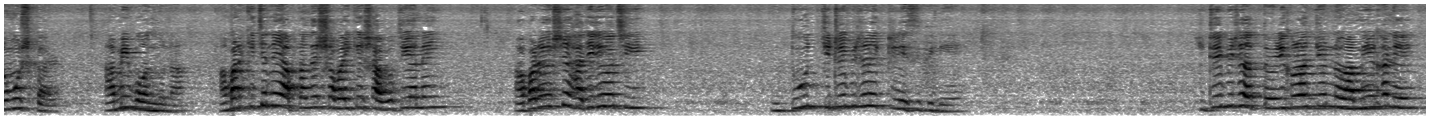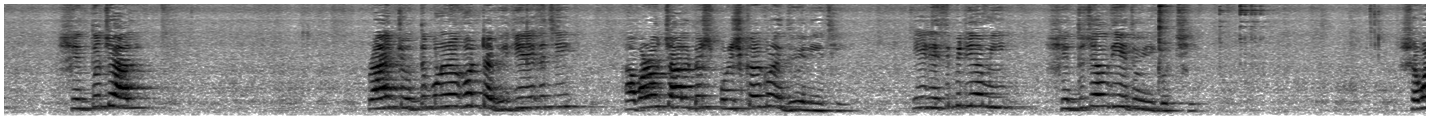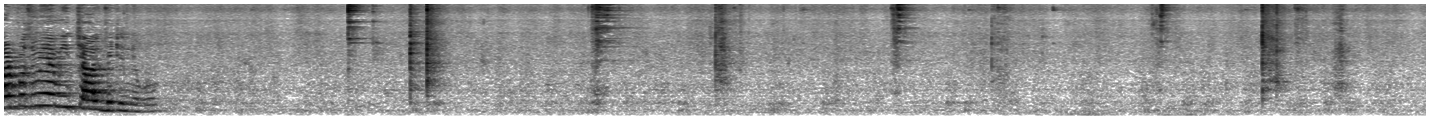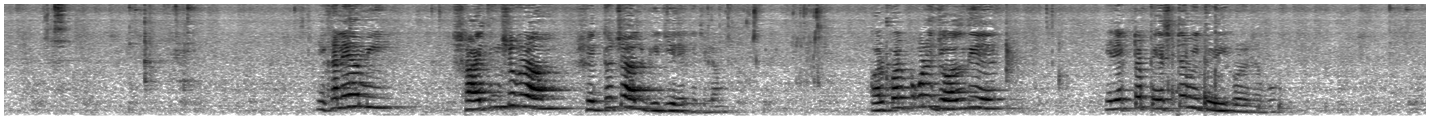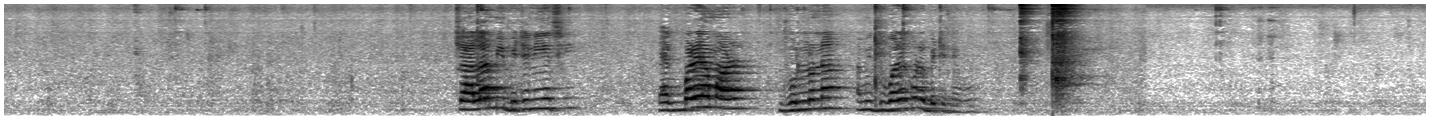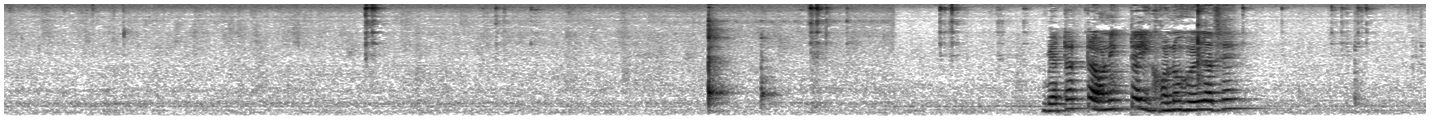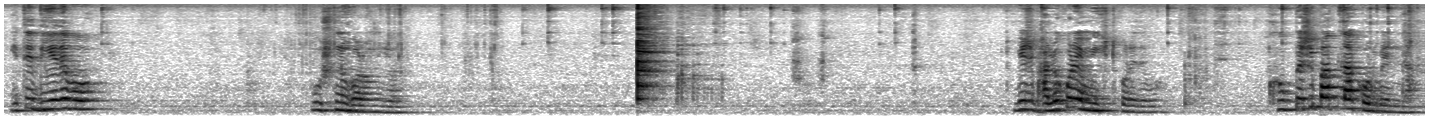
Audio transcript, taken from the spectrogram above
নমস্কার, আমি বন্দনা। আমার কিচেনে আপনাদের সবাইকে স্বাগত জানাই আবারও এসে হাজির হয়েছি দুধ চিতই পিঠার একটি রেসিপি নিয়ে। চিতই পিঠা তৈরি করার জন্য আমি এখানে সেদ্ধ চাল প্রায় চোদ্দ পনেরো ঘণ্টা ভিজিয়ে রেখেছি। আবারও চাল বেশ পরিষ্কার করে ধুয়ে নিয়েছি। এই রেসিপিটি আমি সেদ্ধ চাল দিয়ে তৈরি করছি। সবার প্রথমে আমি চাল বেটে নেব। এখানে আমি সাড়ে তিনশো গ্রাম সেদ্ধ চাল ভিজিয়ে রেখেছিলাম। অল্প অল্প করে জল দিয়ে এর একটা পেস্ট আমি তৈরি করে নেব। চাল আমি বেটে নিয়েছি। একবারে আমার ধরলো না, আমি দুবারে করে বেটে নেব। ব্যাটারটা অনেকটাই ঘন হয়ে গেছে। এতে দিয়ে দেব উষ্ণ গরম জল। বেশ ভালো করে মিক্সড করে দেব। খুব বেশি পাতলা করবেন না।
